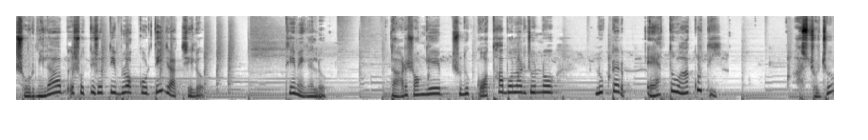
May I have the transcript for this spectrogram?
শর্মিলা সত্যি সত্যি ব্লক করতেই যাচ্ছিল। থেমে গেল। তার সঙ্গে শুধু কথা বলার জন্য লোকটার এত আকুতি। আশ্চর্য,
